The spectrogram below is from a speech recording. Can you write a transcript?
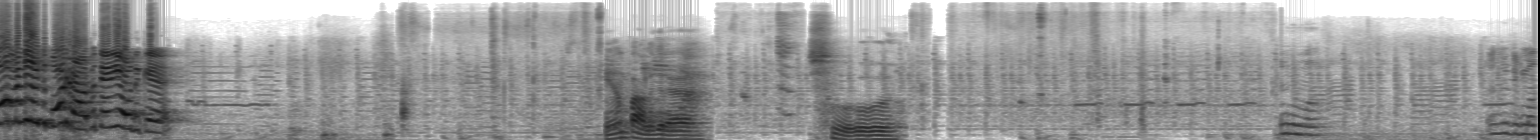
ஓ எடுத்து போடுறா அப்ப தெரியும் உனக்கு ஏன்பா அழுகுற? சோ. என்னம்மா? என்னடிம்மா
